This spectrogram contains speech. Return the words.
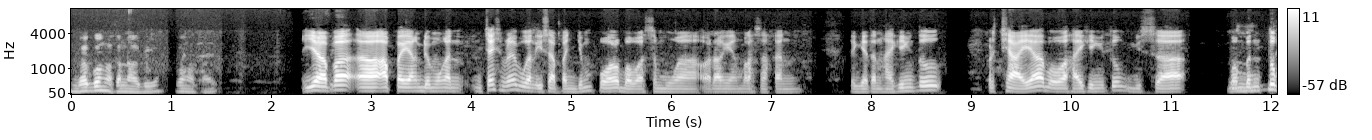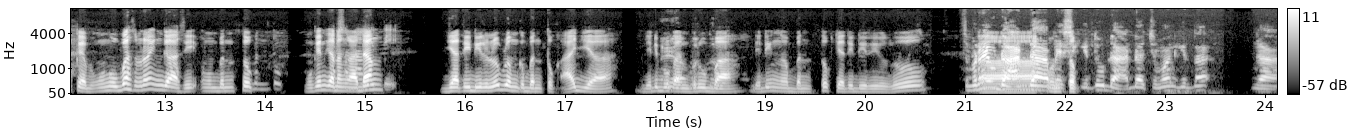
enggak gua nggak kenal dia gua nggak tahu Iya apa eh, apa yang diomongkan Encai sebenarnya bukan isapan jempol bahwa semua orang yang merasakan kegiatan hiking tuh percaya bahwa hiking itu bisa membentuk ya, mengubah sebenarnya enggak sih, membentuk. Bentuk. Mungkin kadang-kadang jati diri lu belum kebentuk aja. Jadi Iya, bukan betul. berubah. Jadi ngebentuk jati diri lu sebenarnya Eh, udah ada untuk- basic itu udah ada cuman kita nggak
